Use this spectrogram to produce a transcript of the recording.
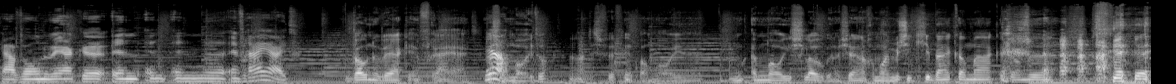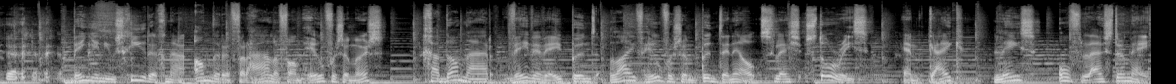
ja, wonen, werken en, en, en, en vrijheid. Wonen, werken en vrijheid. Dat Ja. is wel mooi, toch? Ja, dat is, vind ik wel een mooie, een, een mooie slogan. Als jij er nog een mooi muziekje bij kan maken, dan... eh, Ben je nieuwsgierig naar andere verhalen van Hilversummers? Ga dan naar www.livehilversum.nl/stories en kijk, lees of luister mee.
